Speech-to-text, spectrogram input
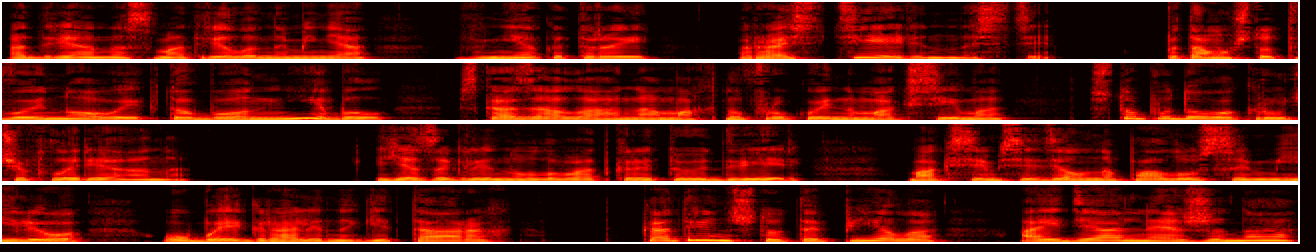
Адриана смотрела на меня в некоторой растерянности потому что твой новый, кто бы он ни был, — сказала она, махнув рукой на Максима, — стопудово круче Флориана. Я заглянула в открытую дверь. Максим сидел на полу с Эмилио, оба играли на гитарах. Катрин что-то пела, а идеальная жена,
